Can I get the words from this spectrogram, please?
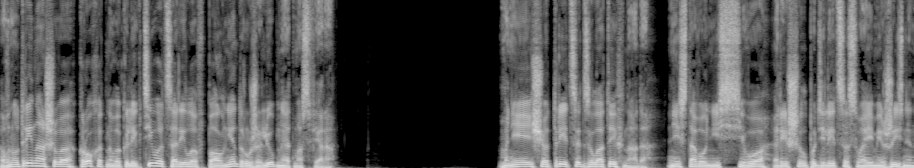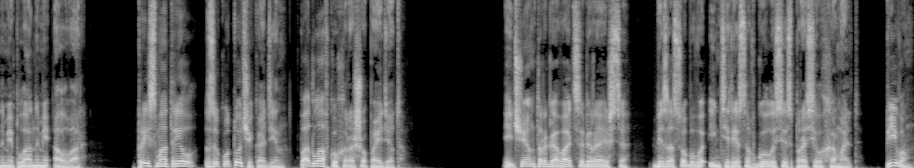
Внутри нашего крохотного коллектива царила вполне дружелюбная атмосфера. «Мне еще 30 золотых надо», — ни с того ни с сего решил поделиться своими жизненными планами Алвар. Присмотрел закуточек один, под лавку хорошо пойдет. «И чем торговать собираешься?» Без особого интереса в голосе спросил Хамальд. «Пивом?»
